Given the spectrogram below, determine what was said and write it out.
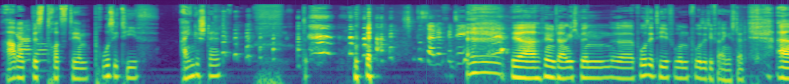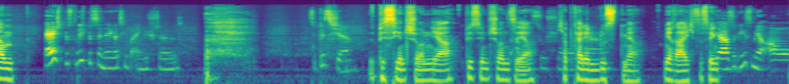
aber Ja, bist trotzdem positiv eingestellt. Ich hab dasselbe für dich. ja, vielen Dank. Ich bin äh, positiv und positiv eingestellt. Ähm, Echt? Bist du nicht ein bisschen negativ eingestellt? So ein bisschen. ein bisschen schon, ja. Ein bisschen schon sehr. zu Ich habe schon, keine ja. Lust mehr. Mir reicht's. Deswegen, ja. Ja, so ging es mir auch.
